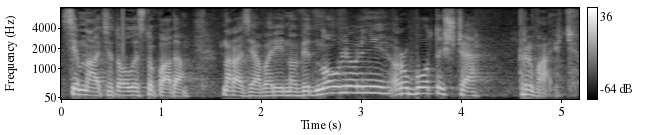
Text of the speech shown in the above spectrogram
17 листопада. Наразі аварійно-відновлювальні роботи ще тривають.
